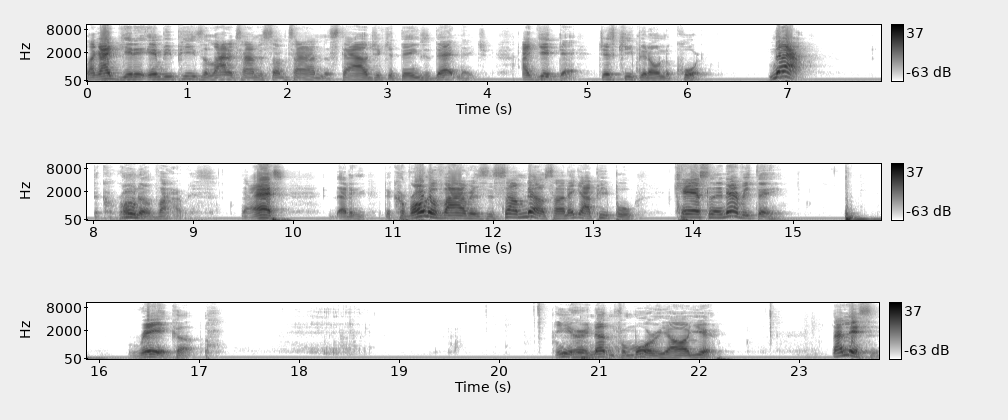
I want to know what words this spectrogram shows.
Like I get it, MVPs a lot of times, sometimes nostalgic and things of that nature. I get that. Just keep it on the court. Now, the coronavirus. Now that's the coronavirus is something else, huh? They got people canceling everything. Red cup. He ain't heard nothing from Maury all year. Now listen,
